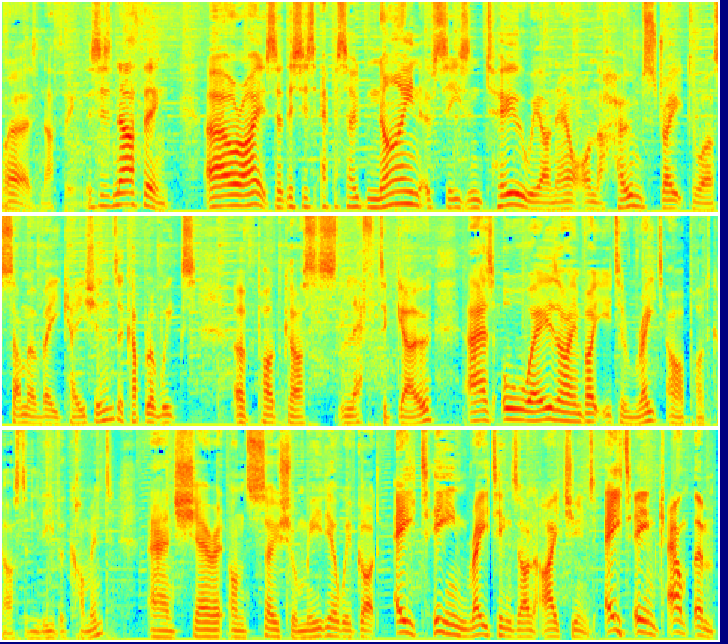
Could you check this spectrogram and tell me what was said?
well, it's nothing. This is nothing. Uh, all right, so this is episode nine of season two. We are now on the home straight to our summer vacations. A couple of weeks of podcasts left to go. As always, I invite you to rate our podcast and leave a comment and share it on social media. We've got 18 ratings on iTunes. 18, count them.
